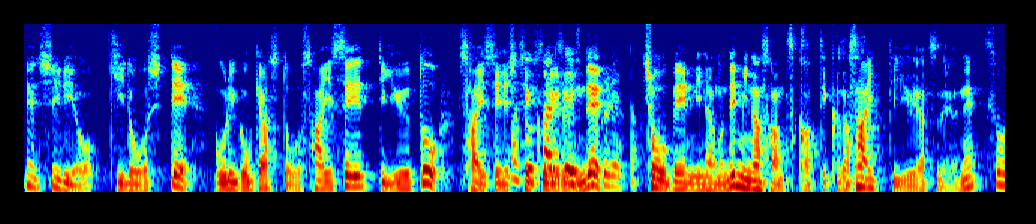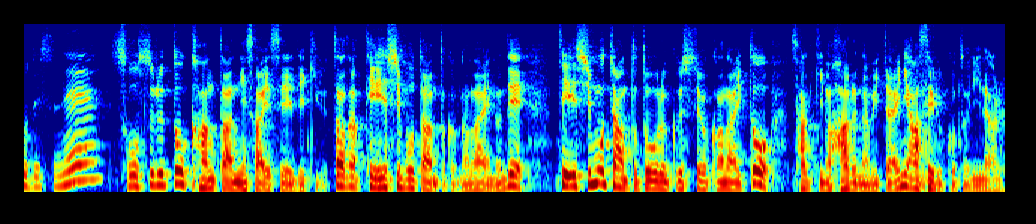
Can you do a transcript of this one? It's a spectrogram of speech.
で Siri を起動してゴリュゴキャストを再生って言うと再生してくれるんで超便利なので皆さん使ってくださいっていうやつだよね。そうですね。そうすると簡単に再生できる。ただ停止ボタンとかがないので停止もちゃんと登録しておかないとさっきの春菜みたいに焦ることになる。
